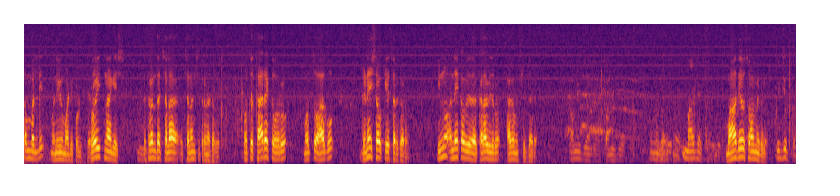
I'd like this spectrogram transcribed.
ತಮ್ಮಲ್ಲಿ ಮನವಿ ಮಾಡಿಕೊಳ್ಳುತ್ತೇವೆ. ರೋಹಿತ್ ನಾಗೇಶ್ ಹೆಸರಾಂತ ಚಲ ಚಲನಚಿತ್ರ ನಟರು ಮತ್ತು ತಾರಕ್ ಅವರು ಮತ್ತು ಹಾಗೂ ಗಣೇಶ್ ರಾವ್ ಕೇಸರ್ಕರ್ ಇನ್ನೂ ಅನೇಕ ಕಲಾವಿದರು ಆಗಮಿಸಲಿದ್ದಾರೆ. ಮಹಾದೇವ ಸ್ವಾಮಿಗಳು ವಿಜಿಪುರ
